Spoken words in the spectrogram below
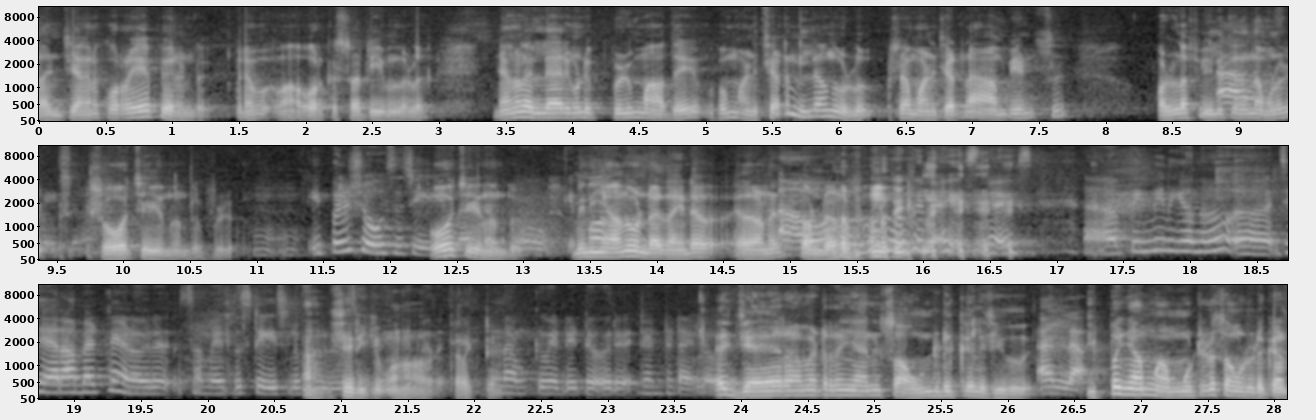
സഞ്ജയ് അങ്ങനെ കുറേ പേരുണ്ട്. പിന്നെ ഓർക്കസ്ട്ര ടീമുകൾ ഞങ്ങളെല്ലാവരും കൂടി ഇപ്പോഴും അതേ ഇപ്പം മണിച്ചേട്ടൻ ഇല്ലാന്നേ ഉള്ളൂ. പക്ഷേ മണിച്ചേട്ടന്റെ ആംബിയൻസ് ഉള്ള ഫീലിൽ തന്നെ നമ്മൾ ഷോ ചെയ്യുന്നുണ്ട് ഇപ്പോഴും. ഇപ്പോഴും ഷോസ് ഓ ചെയ്യുന്നുണ്ട്. പിന്നെ ഞാനും ഉണ്ടായിരുന്നു. അതിന്റെ ഏതാണ് തൊണ്ടടപ്പം പിന്നെ എനിക്ക് തോന്നുന്നു ജയറാമേട്ടനെയാണ് ഒരു സമയത്ത് സ്റ്റേജിൽ ശരിക്കും. നമുക്ക് വേണ്ടിട്ട് ഒരു രണ്ട് ഡയലോഗ് ജയറാമേട്ടനെ ഞാൻ സൗണ്ട് എടുക്കുകയല്ലേ ചെയ്തത്? അല്ല. ഇപ്പൊ ഞാൻ മമ്മൂട്ടിയുടെ സൗണ്ട് എടുക്കാൻ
